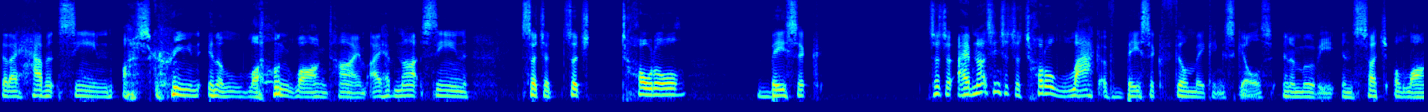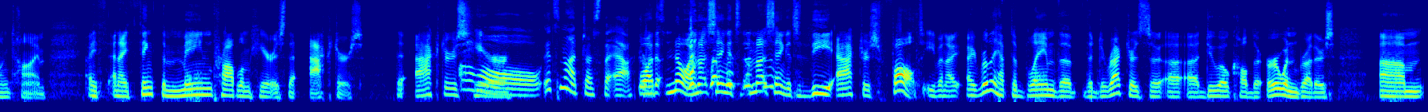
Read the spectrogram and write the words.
that I haven't seen on screen in a long, long time. I have not seen such a such total basic such a I have not seen such a total lack of basic filmmaking skills in a movie in such a long time. I, and I think the main problem here is the actors. The actors here Oh, it's not just the actors. well, no, I'm not saying it's. I'm not saying it's the actor's fault. Even I, I really have to blame the the directors, a, a duo called the Erwin brothers, um,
